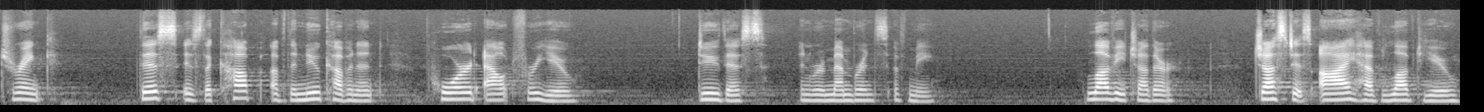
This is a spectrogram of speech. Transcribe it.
drink. This is the cup of the new covenant poured out for you. Do this in remembrance of me. Love each other just as I have loved you.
